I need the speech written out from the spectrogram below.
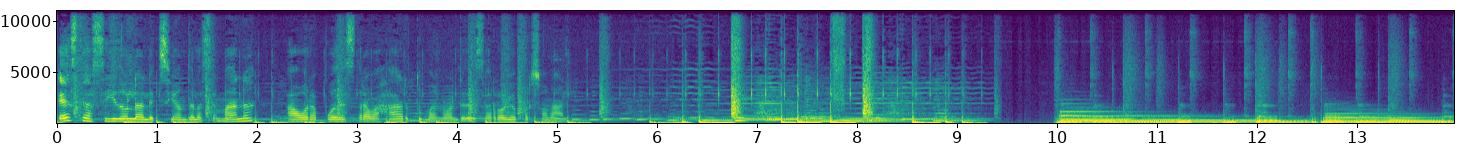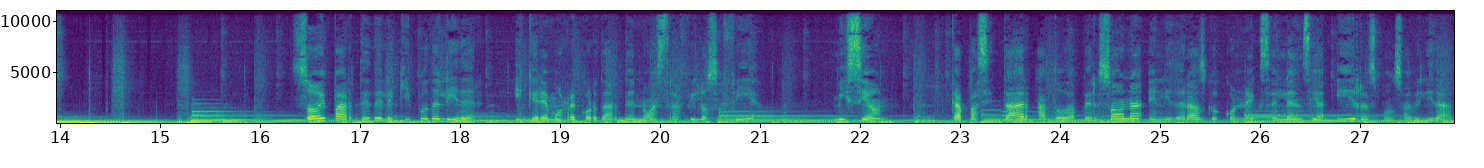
Esta ha sido la lección de la semana. Ahora puedes trabajar tu manual de desarrollo personal. Soy parte del equipo de líder y queremos recordarte nuestra filosofía. Misión. Capacitar a toda persona en liderazgo con excelencia y responsabilidad.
